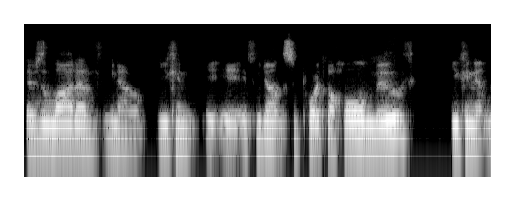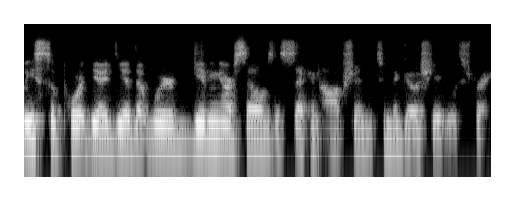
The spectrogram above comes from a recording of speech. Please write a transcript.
there's a lot of you know you can if you don't support the whole move you can at least support the idea that we're giving ourselves a second option to negotiate with strength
